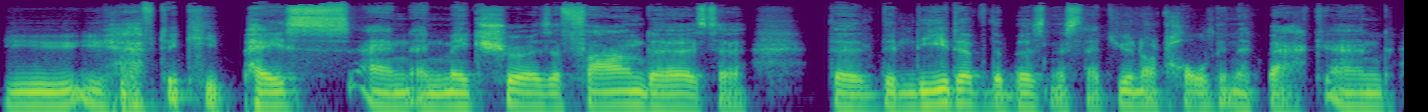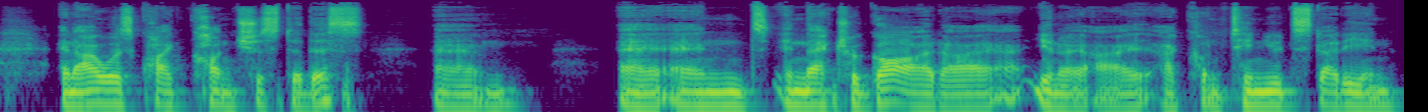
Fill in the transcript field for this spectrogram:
you you have to keep pace and and make sure as a founder as a the the leader of the business that you're not holding it back and and I was quite conscious to this um, and, and, in that regard I you know I, I continued studying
